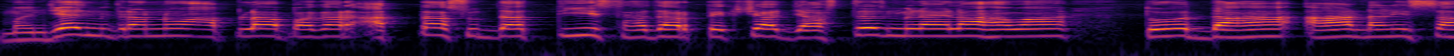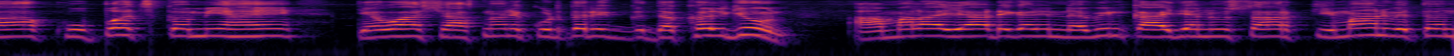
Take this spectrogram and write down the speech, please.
म्हणजेच मित्रांनो आपला पगार आत्तासुद्धा तीस हजारपेक्षा जास्तच मिळायला हवा. तो दहा आठ आणि सहा खूपच कमी आहे. तेव्हा शासनाने कुठेतरी दखल घेऊन आम्हाला या ठिकाणी नवीन कायद्यानुसार किमान वेतन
